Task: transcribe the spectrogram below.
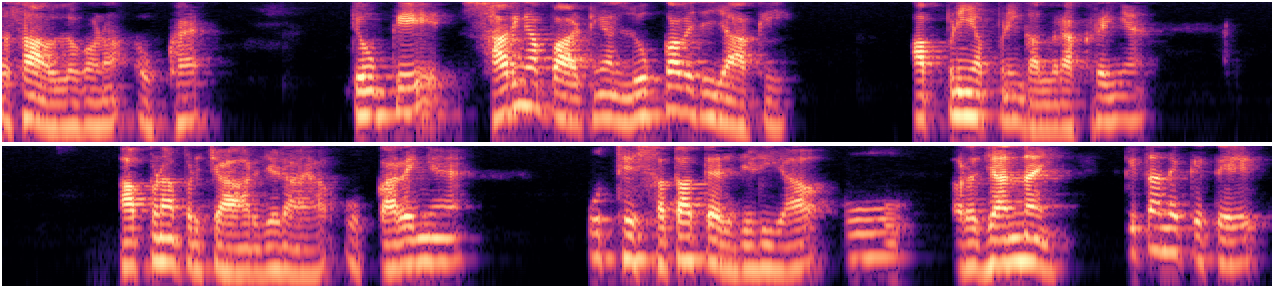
ਹਿਸਾਬ ਲਗਾਉਣਾ ਔਖਾ ਹੈ। ਕਿਉਂਕਿ ਸਾਰੀਆਂ ਪਾਰਟੀਆਂ ਲੋਕਾਂ ਵਿੱਚ ਜਾ ਕੇ ਆਪਣੀ ਆਪਣੀ ਗੱਲ ਰੱਖ ਰਹੀਆਂ। ਆਪਣਾ ਪ੍ਰਚਾਰ ਜਿਹੜਾ ਆ ਉਹ ਕਰ ਰਹੀਆਂ। ਉੱਥੇ ਸਤਾ ਧਿਰ ਜਿਹੜੀ ਆ ਉਹ ਰੋਜ਼ਾਨਾ ਹੀ ਕਿਤੇ ਨਾ ਕਿਤੇ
